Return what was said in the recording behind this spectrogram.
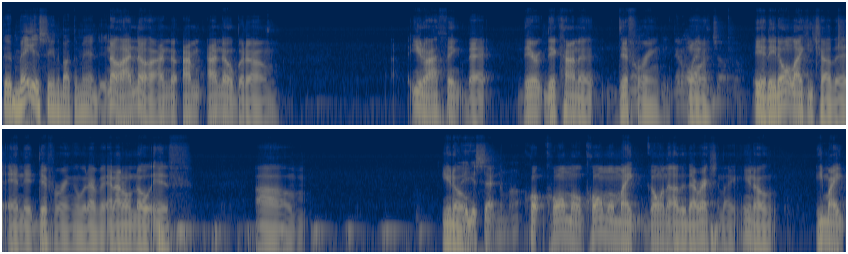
The mayor's saying about the mandate. No, I know, I know, I'm, I know, but um, you know, I think that they're they're kind of differing They don't on. like each other. Yeah, they don't like each other and they're differing or whatever. And I don't know if, um, you know, Mayor's setting them up. Cu- Cuomo Cuomo might go in the other direction. Like you know, he might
